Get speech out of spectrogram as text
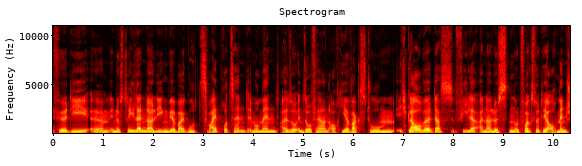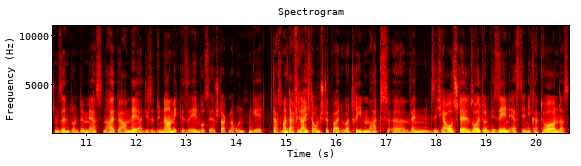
für die ähm, Industrieländer liegen wir bei gut zwei Prozent im Moment. Also insofern auch hier Wachstum. Ich glaube, dass viele Analysten und Volkswirte ja auch Menschen sind und im ersten Halbjahr haben wir ja diese Dynamik gesehen, wo es sehr stark nach unten geht, dass man da vielleicht auch ein Stück weit übertrieben hat, äh, wenn sich herausstellen sollte und wir sehen erste Indikatoren, dass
